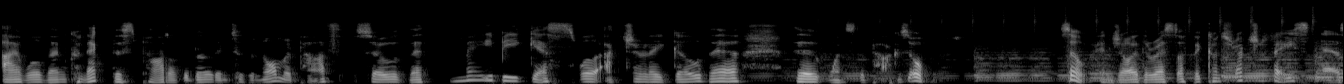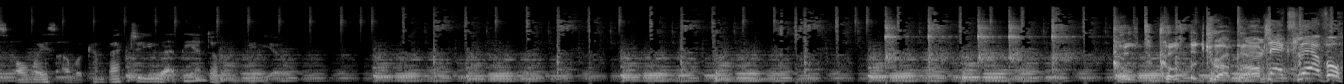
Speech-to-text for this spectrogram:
I will then connect this part of the building to the normal path so that maybe guests will actually go there uh, once the park is open. So, enjoy the rest of the construction phase. As always, I will come back to you at the end of the video. Next level.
